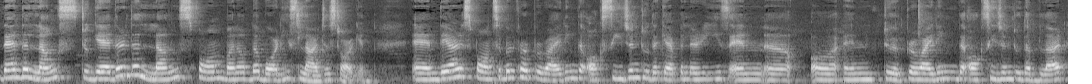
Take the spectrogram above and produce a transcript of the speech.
Then the lungs, together the lungs form one of the body's largest organ and they are responsible for providing the oxygen to the capillaries and uh, uh, and to providing the oxygen to the blood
